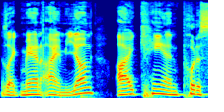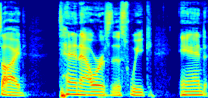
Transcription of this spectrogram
It's like, man, I am young. I can put aside ten hours this week and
